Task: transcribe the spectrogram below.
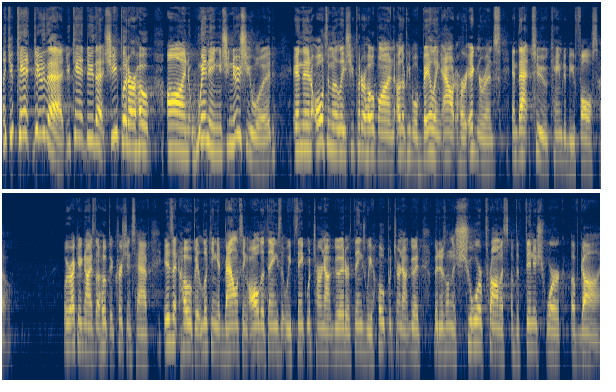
Like, you can't do that. You can't do that. She put her hope on winning, and she knew she would. And then ultimately, she put her hope on other people bailing out her ignorance, and that too came to be false hope. We recognize the hope that Christians have isn't hope at looking at balancing all the things that we think would turn out good or things we hope would turn out good, but it is on the sure promise of the finished work of God.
